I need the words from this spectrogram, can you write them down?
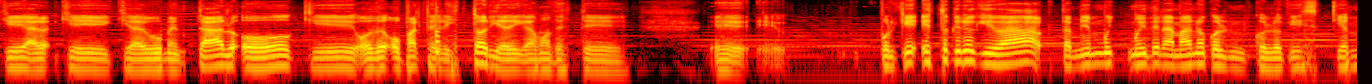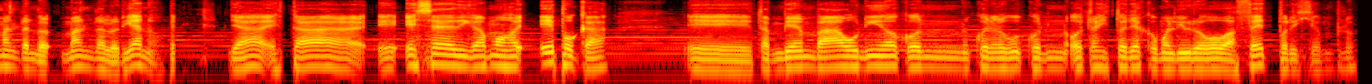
que, que, que argumental o, que, o, parte de la historia, digamos, de este... Eh, eh, porque esto creo que va también muy, muy de la mano con, con lo que es, que es Mandaloriano. Ya está e, esa, digamos, época eh, también va unido con, con, con, otras historias como el libro Boba Fett, por ejemplo,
